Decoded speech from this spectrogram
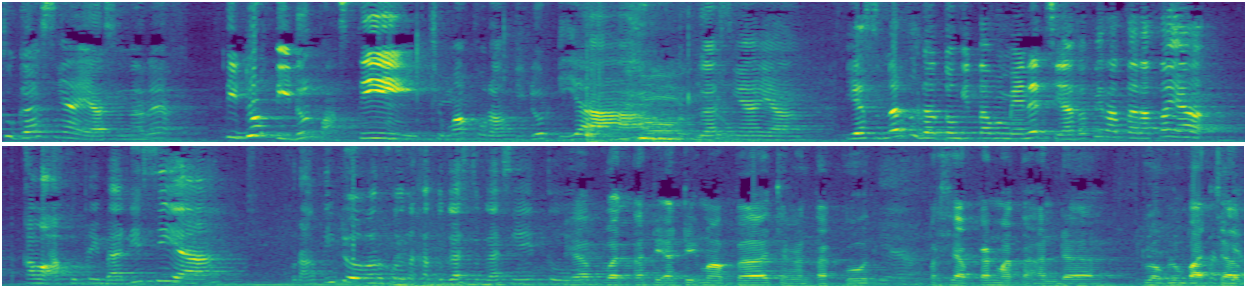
tugasnya ya sebenarnya tidur tidur pasti cuma kurang tidur iya Oh, gitu. tugasnya ya ya sebenarnya tergantung kita memanage ya tapi rata-rata ya kalau aku pribadi sih ya kurang tidur ke tugas-tugasnya itu. Ya buat adik-adik maba jangan takut. Iya. persiapkan mata anda 24 jam.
